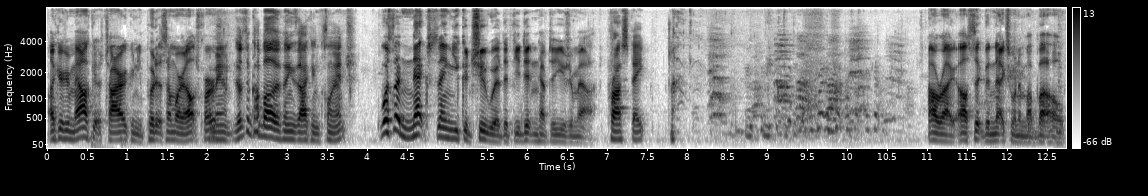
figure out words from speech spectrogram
Like if your mouth gets tired, can you put it somewhere else first? Man, there's a couple other things I can clench. What's the next thing you could chew with if you didn't have to use your mouth? Prostate. All right, I'll stick the next one in my butthole.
